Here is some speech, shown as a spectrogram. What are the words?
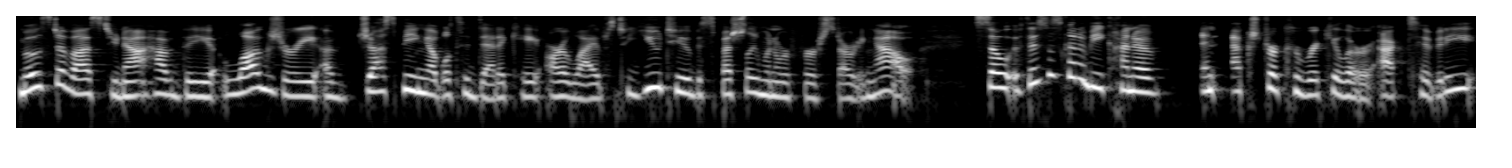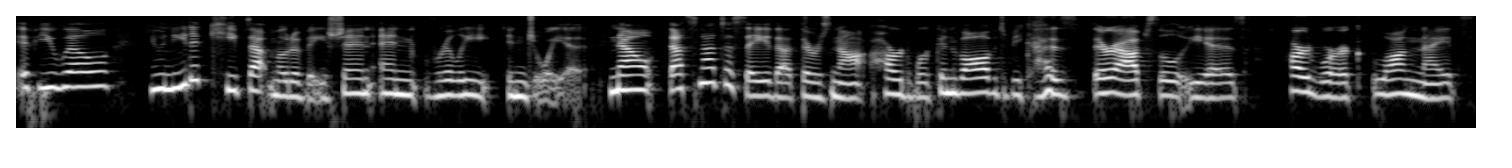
most of us do not have the luxury of just being able to dedicate our lives to YouTube, especially when we're first starting out. So if this is going to be kind of an extracurricular activity, if you will, you need to keep that motivation and really enjoy it. Now, that's not to say that there's not hard work involved because there absolutely is hard work, long nights.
